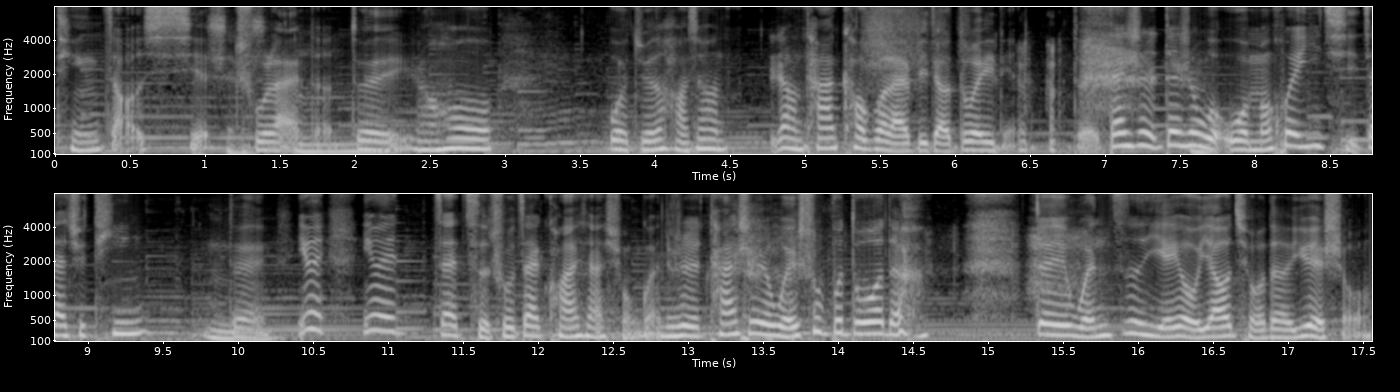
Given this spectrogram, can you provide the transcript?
挺早写写出来的，嗯对，然后我觉得好像让他靠过来比较多一点，对，但是但是我我们会一起再去听，嗯，对，因为因为在此处再夸一下熊管，就是他是为数不多的 对文字也有要求的乐手，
